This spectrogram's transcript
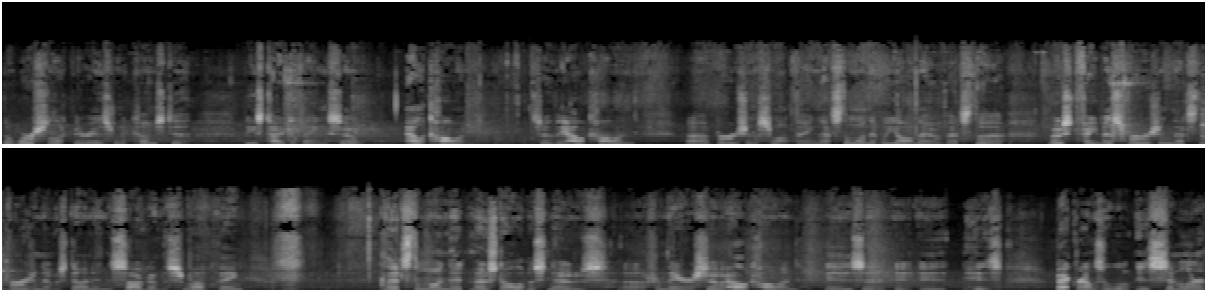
the worst luck there is when it comes to these type of things. So, Alec Holland. So the Alec Holland uh, version of Swamp Thing, that's the one that we all know. That's the most famous version. That's the version that was done in the Saga of the Swamp Thing. That's the one that most all of us knows uh, from there. So Alec Holland is, uh, is his background is a little is similar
